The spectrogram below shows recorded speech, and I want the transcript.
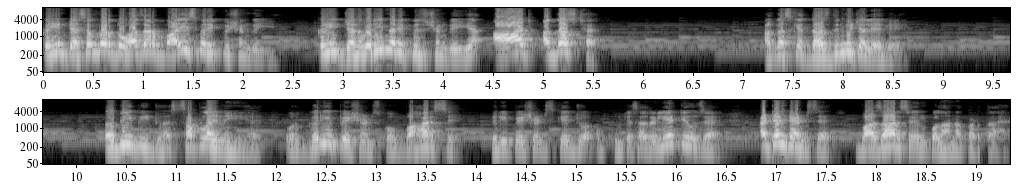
कहीं दिसंबर 2022 में रिक्वेशन गई है, कहीं जनवरी में रिक्वेशन गई है, आज अगस्त है। अगस्त के दस दिन भी चले गए। अभी भी जो है सप्लाई नहीं है और गरीब पेशेंट्स को बाहर से गरीब पेशेंट्स के जो उनके साथ रिलेटिव्स हैं अटेंडेंट्स है, बाज़ार से उनको लाना पड़ता है।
